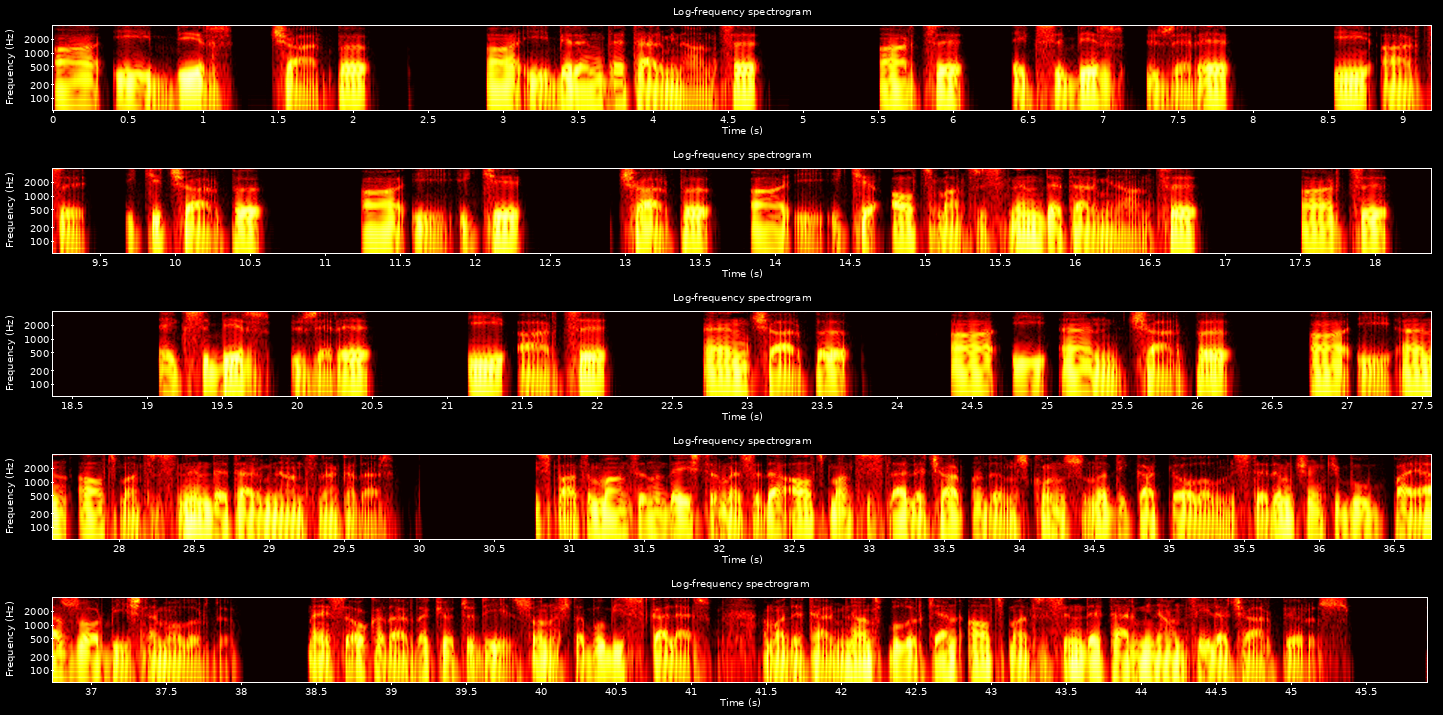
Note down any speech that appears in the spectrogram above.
a i 1 çarpı a i 1'in determinantı artı eksi 1 üzeri i artı 2 çarpı ai2 çarpı ai2 alt matrisinin determinantı artı eksi 1 üzeri i artı n çarpı ain çarpı ain alt matrisinin determinantına kadar. İspatın mantığını değiştirmese de alt matrislerle çarpmadığımız konusunda dikkatli olalım istedim çünkü bu bayağı zor bir işlem olurdu. Neyse o kadar da kötü değil. Sonuçta bu bir skaler. Ama determinant bulurken alt matrisin determinantıyla çarpıyoruz.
